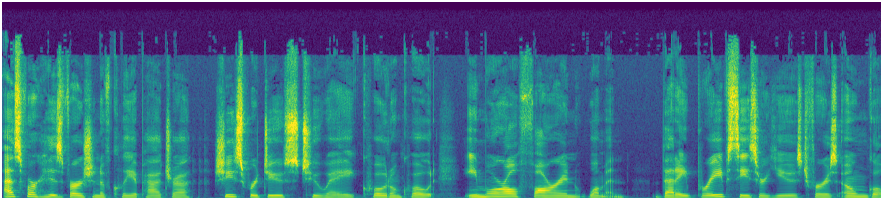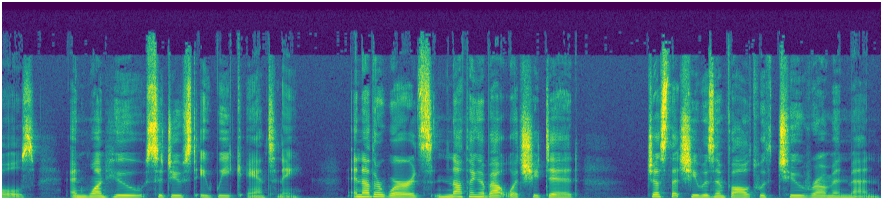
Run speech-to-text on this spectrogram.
As for his version of Cleopatra, she's reduced to a quote unquote immoral foreign woman that a brave Caesar used for his own goals and one who seduced a weak Antony. In other words, nothing about what she did, just that she was involved with two Roman men.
